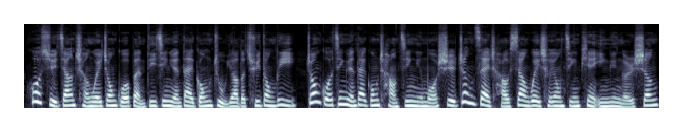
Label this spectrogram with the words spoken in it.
或许将成为中国本地晶圆代工主要的驱动力。中国晶圆代工厂经营模式正在朝向为车用晶片应运而生。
